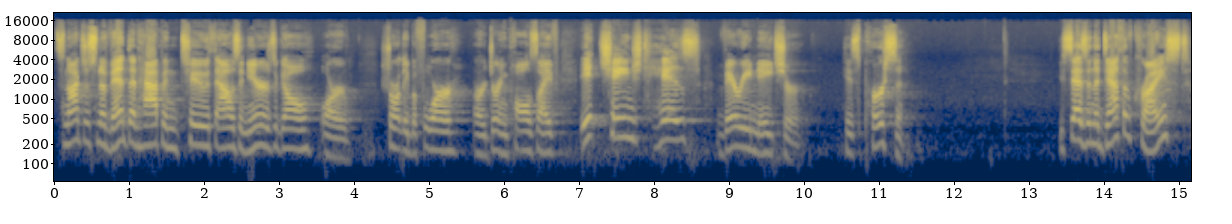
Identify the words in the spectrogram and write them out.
It's not just an event that happened 2,000 years ago or shortly before or during Paul's life. It changed his very nature, his person. He says, In the death of Christ,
